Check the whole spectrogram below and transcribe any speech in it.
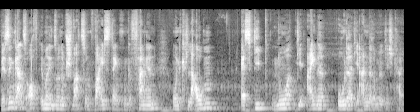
Wir sind ganz oft immer in so einem Schwarz- und Weiß-Denken gefangen und glauben, es gibt nur die eine oder die andere Möglichkeit.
